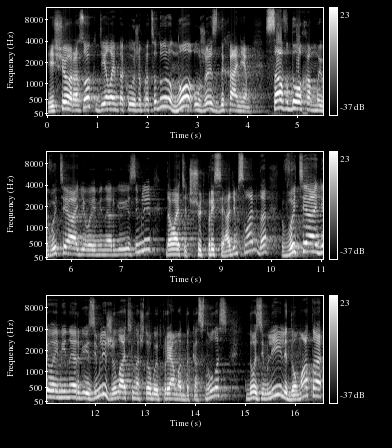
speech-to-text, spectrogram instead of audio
Еще разок делаем такую же процедуру, но уже с дыханием. Со вдохом мы вытягиваем энергию из Земли. Давайте чуть-чуть присядем с вами. Да? Вытягиваем энергию из Земли, желательно, чтобы прямо докоснулась до Земли или до мата.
